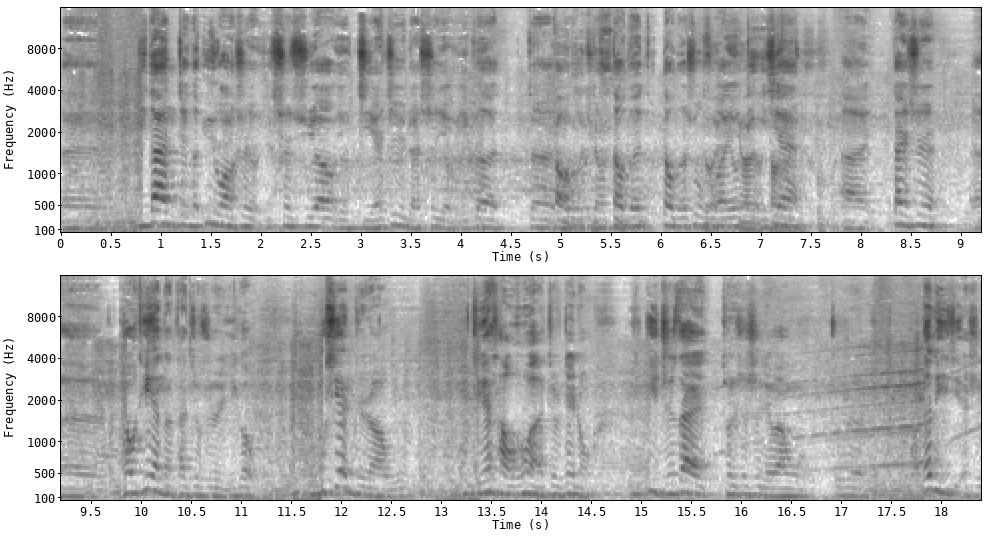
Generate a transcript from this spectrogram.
呃，一旦这个欲望是有是需要有节制的，是有一个的道德道德道德束缚啊，有底线呃，但是呃，饕餮呢，它就是一个无无限制啊，无无节操啊，就是这种一一直在吞噬世界万物，就是我的理解是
